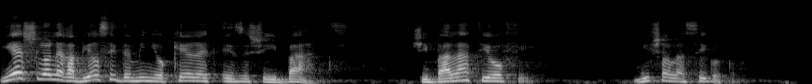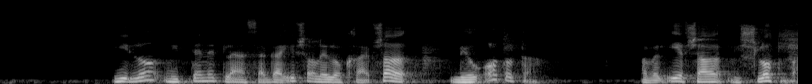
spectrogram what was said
יש לו לרבי יוסי דמין יוקרת איזושהי בת, שהיא בעלת יופי, ואי אפשר להשיג אותה. היא לא ניתנת להשגה, אי אפשר ללוקחה, אפשר לראות אותה, אבל אי אפשר לשלוט בה.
